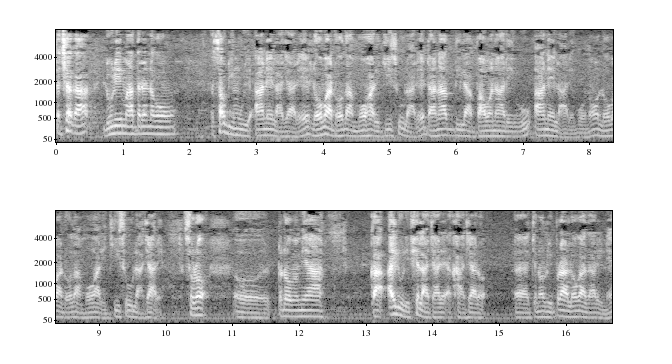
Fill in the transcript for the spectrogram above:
တစ်ချက်ကလူတွေမှာတရဏဂုံစောက်တည်မှုတွေအားနေလာကြတယ်လောဘဒေါသမောဟတွေကြီးစိုးလာတယ်ဒါနသီလဘာဝနာတွေကိုအားနေလာတယ်ပေါ့နော်လောဘဒေါသမောဟတွေကြီးစိုးလာကြတယ်ဆိုတော့ဟိုတော်တော်များများကအဲ့လိုတွေဖြစ်လာကြတဲ့အခါကျတော့ အဲကျွန်တော်တို့ပရလောကသားတွေ ਨੇ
